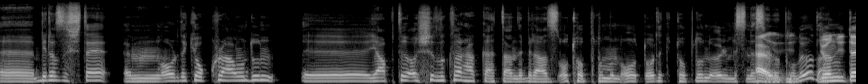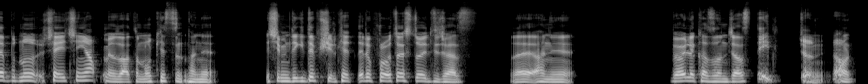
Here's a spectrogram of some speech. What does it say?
Ee, biraz işte oradaki o Crown'un e, yaptığı aşırılıklar hakikaten de biraz o toplumun o oradaki toplumun ölmesine Yani sebep oluyor da. Johnny de bunu şey için yapmıyor zaten o kesin hani şimdi gidip şirketleri protesto edeceğiz ve hani böyle kazanacağız değil. Johnny orada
